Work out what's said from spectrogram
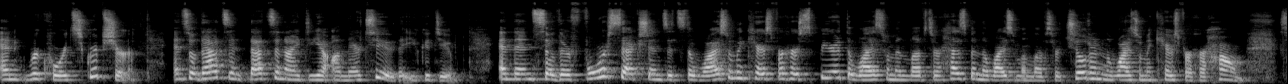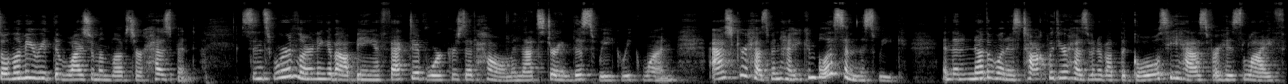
and record scripture. And so that's an, that's an idea on there too that you could do. And then, so there are four sections. It's the wise woman cares for her spirit. The wise woman loves her husband. The wise woman loves her children. The wise woman cares for her home. So let me read the wise woman loves her husband. Since we're learning about being effective workers at home, and that's during this week, week one, ask your husband how you can bless him this week. And then another one is talk with your husband about the goals he has for his life.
